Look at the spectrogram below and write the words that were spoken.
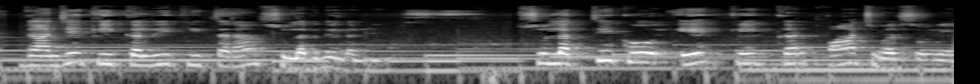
गांजे की कली की तरह सुलगने लगी। सुलगती को एक एक कर पाँच वर्ष हो गए।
